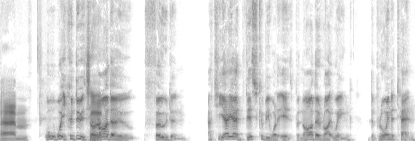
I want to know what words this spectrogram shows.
Um, oh, what you could do is so, Bernardo Foden. Actually, yeah, yeah, this could be what it is. Bernardo right wing, De Bruyne ten,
